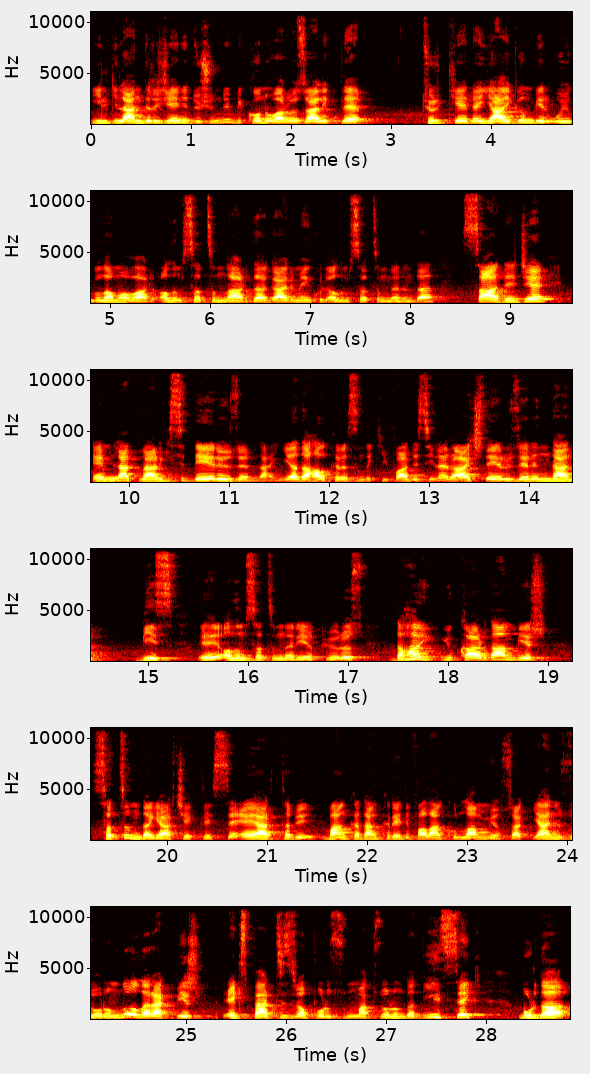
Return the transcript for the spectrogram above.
ilgilendireceğini düşündüğüm bir konu var. Özellikle Türkiye'de yaygın bir uygulama var. Alım satımlarda, gayrimenkul alım satımlarında sadece emlak vergisi değeri üzerinden ya da halk arasındaki ifadesiyle raiç değer üzerinden biz e, alım satımları yapıyoruz. Daha yukarıdan bir satım da gerçekleşse eğer tabi bankadan kredi falan kullanmıyorsak yani zorunlu olarak bir ekspertiz raporu sunmak zorunda değilsek burada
